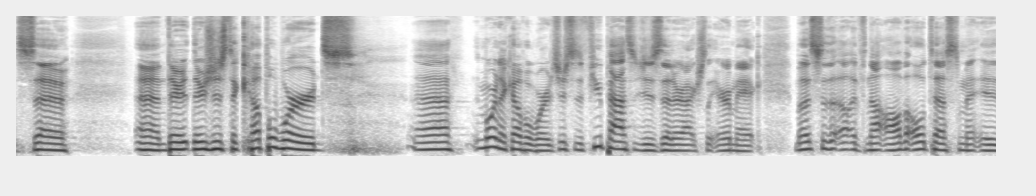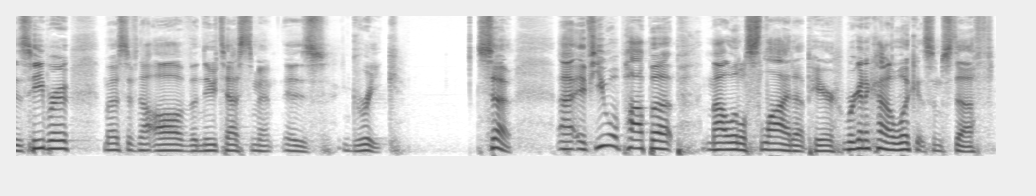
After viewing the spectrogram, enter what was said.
So um, there, there's just a couple words, uh, more than a couple words, just a few passages that are actually Aramaic. Most of the, if not all, the Old Testament is Hebrew. Most, if not all, of the New Testament is Greek. So, uh, if you will pop up my little slide up here, we're going to kind of look at some stuff.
